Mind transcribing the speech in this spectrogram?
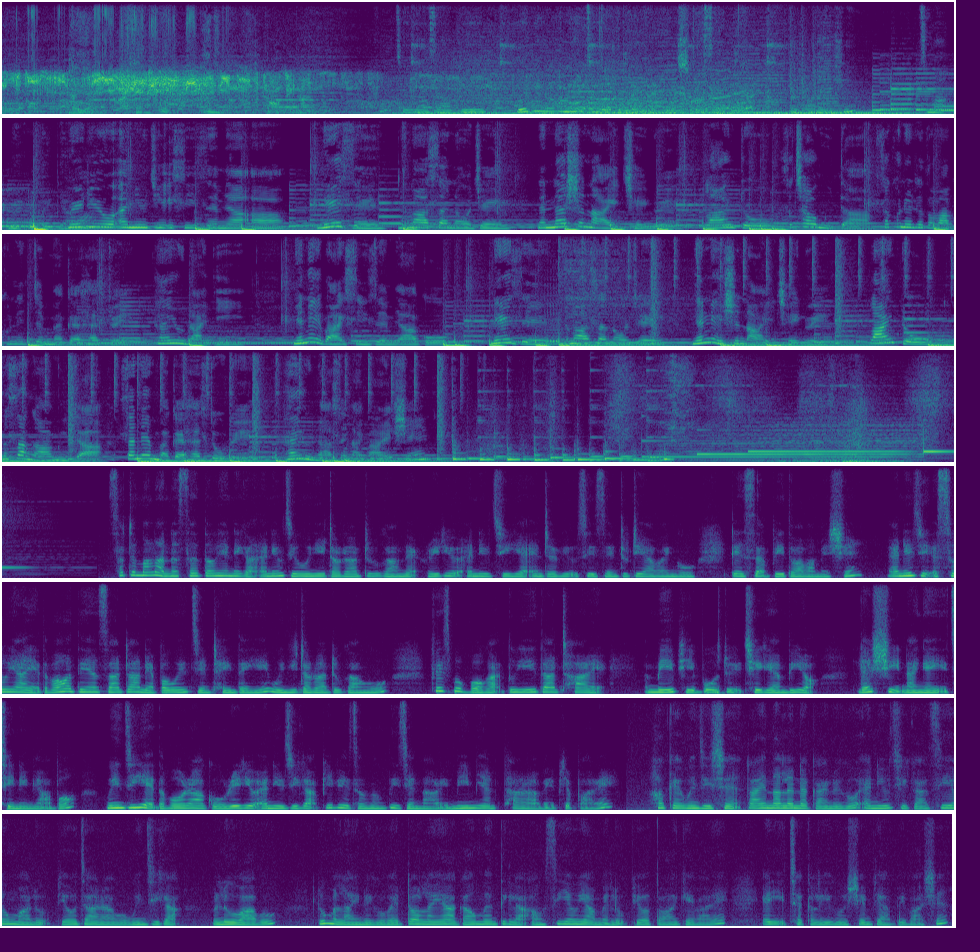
ဓာတ်ရိုက်အသံလွှင့်ပေးနေပါတယ်ခုချိန်ရောက်စာပြီး Radio NUG ရဲ့သတင်းတွေကိုတင်ဆက်ပေးရမှာဖြစ်ပါတယ်ရှင်။ကျွန်မမျိုးဦးလေးပြပါ Radio NUG အစီအစဉ်များအားနေ့စဉ်မြန်မာစံတော်ချိန်နနက်၈နာရီချိန်တွင် line to 16မီတာ19.7 MHz တွင်ဖမ်းယူနိုင်ပြီး ညနေပိုင်းအစီအစဉ်များကိုနေ့စဉ်မြန်မာစံတော်ချိန်ညနေ၈နာရီချိန်တွင် line to 25မီတာ17 MHz တို့တွင်ဖမ်းယူနားဆင်နိုင်ပါတယ်ရှင်။စက်တင်ဘာလ23ရက်နေ့က NUG ဝန်ကြီးဒေါက်တာတူးကောင်နဲ့ Radio NUG ရဲ့အင်တာဗျူးအစီအစဉ်ဒုတိယပိုင်းကိုတင်ဆက်ပေးသွားပါမယ်ရှင်။ NUG အစိုးရရဲ့တဘောအသေးအစားတနဲ့ပတ်ဝန်းကျင်ထိန်းသိမ်းရေးဝန်ကြီးဒေါက်တာတူးကောင်ကို Facebook ပေါ်ကသူရေးသားထားတဲ့အမေးဖြေ post တွေအခြေခံပြီးတော့လက်ရှိနိုင်ငံရေးအခြေအနေများပေါ့ဝင်ကြီးရဲ့သဘောထားကို Radio NUG ကပြည့်ပြည့်စုံစုံသိချင်တာတွေမေးမြန်းထားတာပဲဖြစ်ပါတယ်။ဟုတ်ကဲ့ဝင်ကြီးရှင်တိုင်းသားလက်နက်ကိုင်တွေကို NUG ကစီးယုံမှလို့ပြောကြတာကိုဝင်ကြီးကမလိုပါဘူးလူမလိုင်းတွေကိုပဲတော်လန်ရကောင်းမှန်းသိလာအောင်စီးယုံရမယ်လို့ပြောသွားခဲ့ပါတယ်အဲ့ဒီအချက်ကလေးကိုရှင်းပြပေးပါရှင်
